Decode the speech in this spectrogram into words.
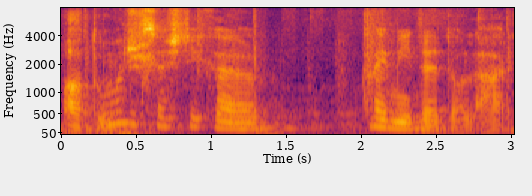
Atunci. măi, să știi că 3000 de dolari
